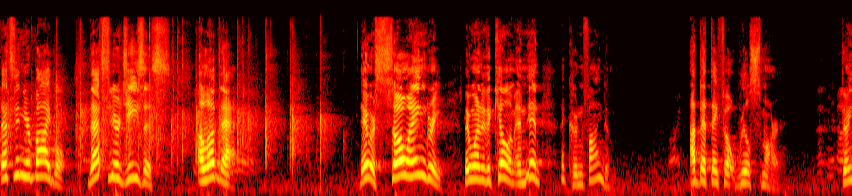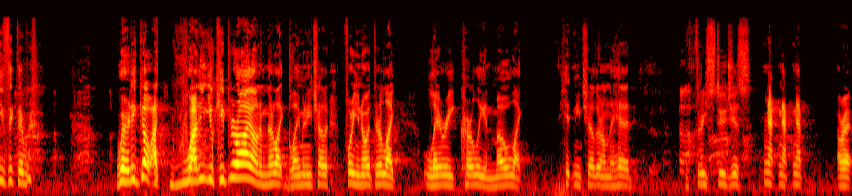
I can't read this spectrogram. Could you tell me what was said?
That's in your Bible. That's your Jesus. I love that. They were so angry, they wanted to kill him, and then they couldn't find him. I bet they felt real smart. Don't you think they were? Where'd he go? I, why didn't you keep your eye on him? They're like blaming each other. Before you know it, they're like Larry, Curly, and Moe, like hitting each other on the head. The three stooges. Knack, knack, knack. All right.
